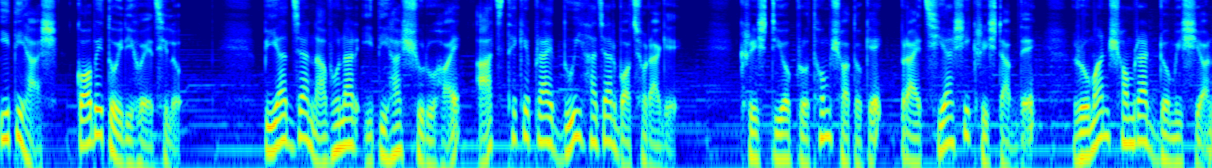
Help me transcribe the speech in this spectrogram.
ইতিহাস কবে তৈরি হয়েছিল? পিয়াজ্জা নাভোনার ইতিহাস শুরু হয় আজ থেকে প্রায় দুই হাজার বছর আগে। খ্রিস্টীয় প্রথম শতকে প্রায় ছিয়াশি খ্রিস্টাব্দে রোমান সম্রাট ডোমিশিয়ন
